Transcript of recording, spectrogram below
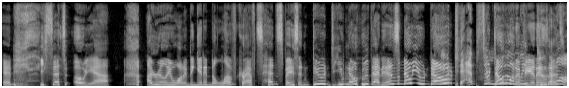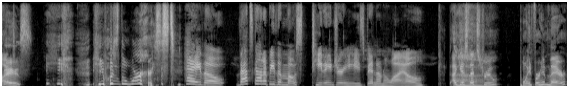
And he says, Oh, yeah. I really wanted to get into Lovecraft's headspace. And dude, do you know who that is? No, you don't. Absolutely. You don't want to be in his not. headspace. He, he was the worst. Hey though, that's gotta be the most teenager he's been in a while. I guess that's uh. true. Point for him there.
